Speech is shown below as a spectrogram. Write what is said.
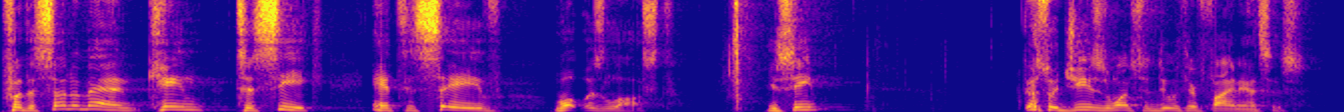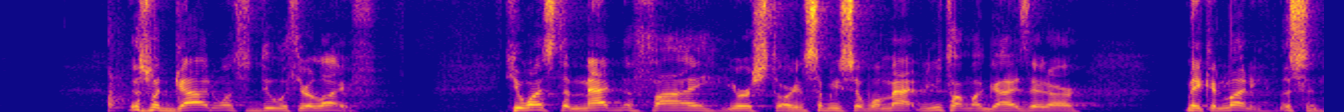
For the Son of Man came to seek and to save what was lost. You see, that's what Jesus wants to do with your finances. That's what God wants to do with your life. He wants to magnify your story. And some of you said, well, Matt, you're talking about guys that are making money. Listen,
